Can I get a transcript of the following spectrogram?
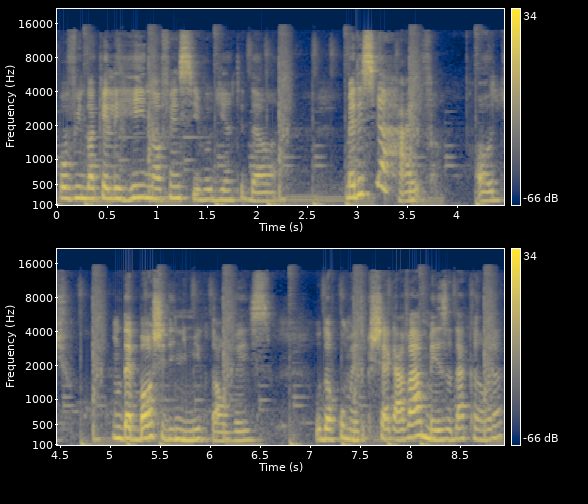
ouvindo aquele rir inofensivo diante dela. Merecia raiva, ódio, um deboche de inimigo, talvez. O documento que chegava à mesa da Câmara,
